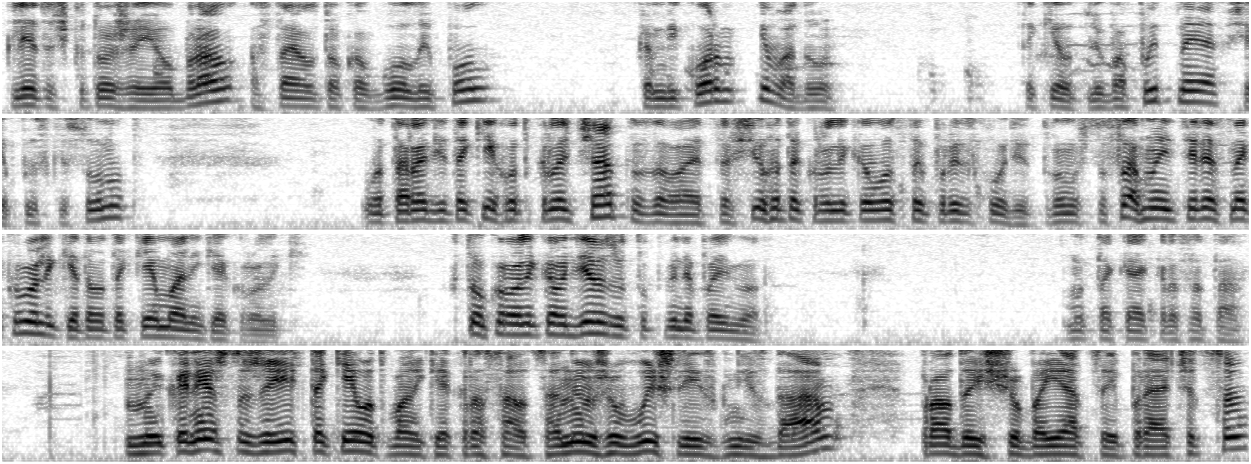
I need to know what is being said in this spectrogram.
Клеточку тоже я убрал, оставил только голый пол, комбикорм и воду. Такие вот любопытные, все пыски сунут. Вот а ради таких вот крольчат называется, все это кролиководство происходит. Потому что самые интересные кролики, это вот такие маленькие кролики. Кто кроликов держит, тот меня поймет. Вот такая красота. Ну и, конечно же, есть такие вот маленькие красавцы. Они уже вышли из гнезда. Правда, еще боятся и прячутся,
